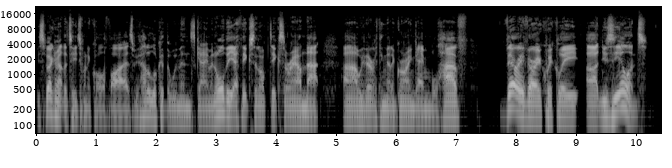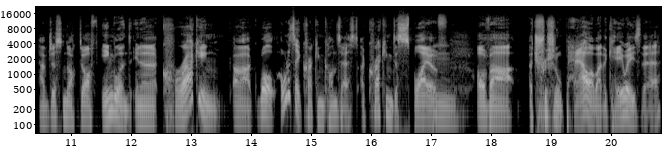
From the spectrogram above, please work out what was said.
We've spoken about the T20 qualifiers. We've had a look at the women's game and all the ethics and optics around that uh, with everything that a growing game will have. Very, very quickly, uh, New Zealand have just knocked off England in a cracking, uh, well, I want to say cracking contest, a cracking display of of uh, attritional power by the Kiwis there.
